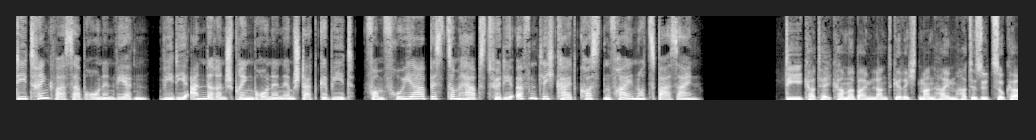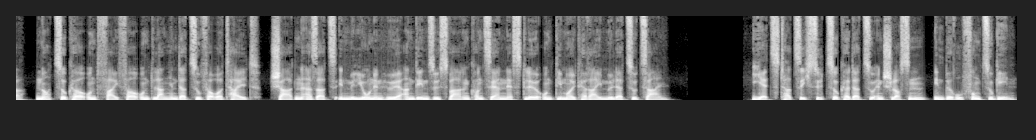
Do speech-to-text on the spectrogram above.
Die Trinkwasserbrunnen werden, wie die anderen Springbrunnen im Stadtgebiet, vom Frühjahr bis zum Herbst für die Öffentlichkeit kostenfrei nutzbar sein. Die Kartellkammer beim Landgericht Mannheim hatte Südzucker, Nordzucker und Pfeiffer und Langen dazu verurteilt, Schadenersatz in Millionenhöhe an den Süßwarenkonzern Nestle und die Molkerei Müller zu zahlen. Jetzt hat sich Südzucker dazu entschlossen, in Berufung zu gehen.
